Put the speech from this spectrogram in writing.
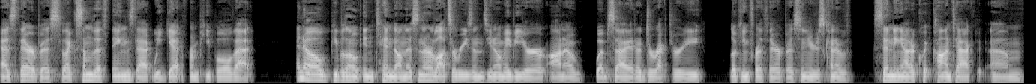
as therapists, like some of the things that we get from people that I know people don't intend on this, and there are lots of reasons. You know, maybe you're on a website, a directory, looking for a therapist, and you're just kind of sending out a quick contact um,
